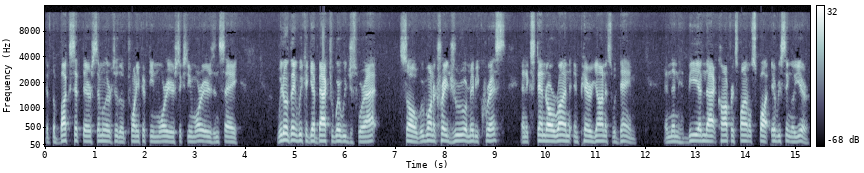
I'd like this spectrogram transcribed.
If the Bucks sit there similar to the 2015 Warriors, 16 Warriors, and say, we don't think we could get back to where we just were at, so we want to trade Jrue or maybe Khris and extend our run and pair Giannis with Dame and then be in that conference final spot every single year.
